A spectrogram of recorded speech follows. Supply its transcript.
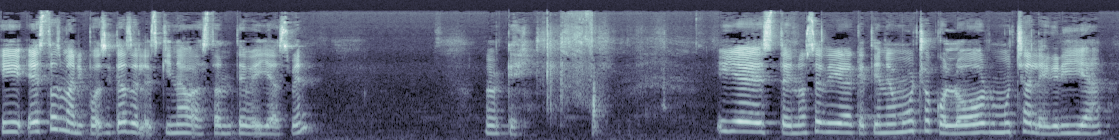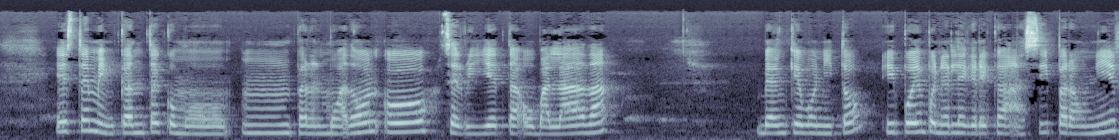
Y estas maripositas de la esquina bastante bellas, ¿ven? Ok. Y este, no se diga que tiene mucho color, mucha alegría. Este me encanta como mm, para almohadón o servilleta ovalada. Vean qué bonito. Y pueden ponerle greca así para unir.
